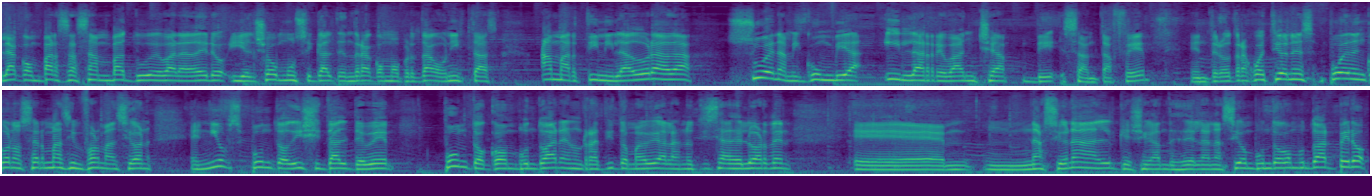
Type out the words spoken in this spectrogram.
la comparsa San Batu de Varadero y el show musical tendrá como protagonistas a Martín y La Dorada, Suena mi cumbia y la revancha de Santa Fe. Entre otras cuestiones, pueden conocer más información en news.digitaltv.com.ar. En un ratito me voy a las noticias del orden eh, nacional que llegan desde la nación.com.ar, pero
